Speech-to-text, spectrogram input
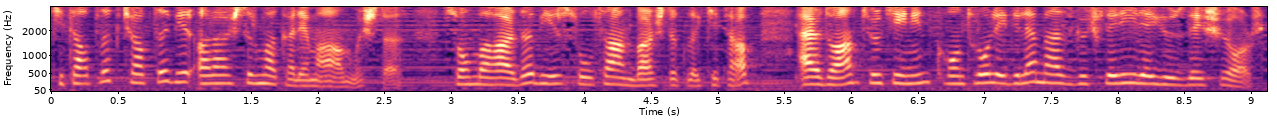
kitaplık çapta bir araştırma kaleme almıştı. Sonbaharda bir Sultan başlıklı kitap Erdoğan Türkiye'nin kontrol edilemez güçleriyle yüzleşiyor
